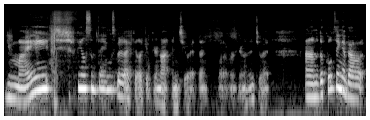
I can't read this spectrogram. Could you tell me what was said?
you might feel some things, but I feel like if you're not into it, then whatever, you're not into it. Um, the cool thing about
